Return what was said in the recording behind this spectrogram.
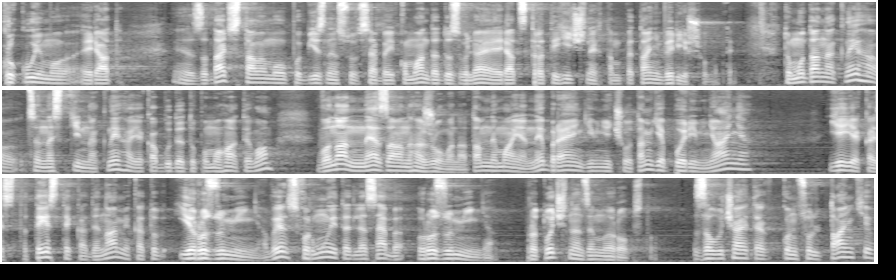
крокуємо ряд е, задач, ставимо по бізнесу в себе, і команда дозволяє ряд стратегічних там питань вирішувати. Тому дана книга це настільна книга, яка буде допомагати вам. Вона не заангажована, там немає ні брендів, нічого. Там є порівняння, є якась статистика, динаміка і розуміння. Ви сформуєте для себе розуміння про точне землеробство. Залучайте консультантів,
